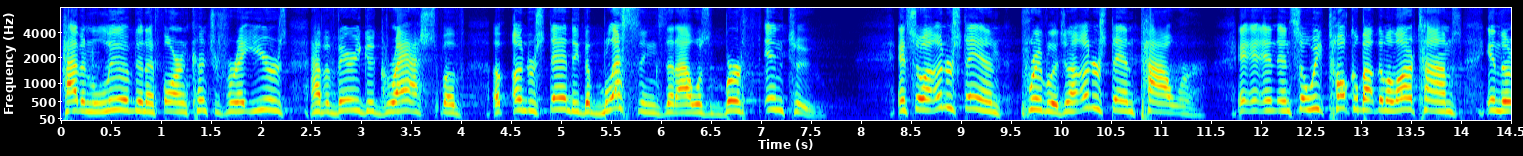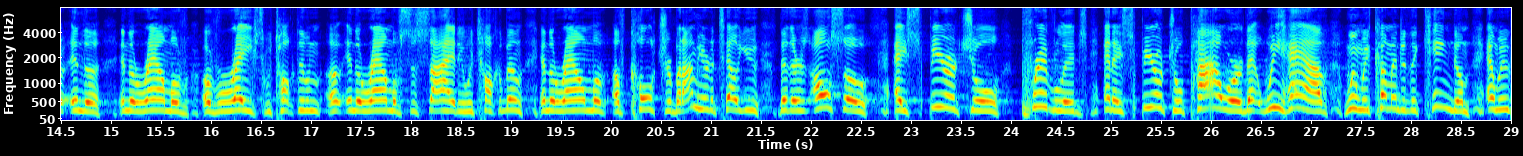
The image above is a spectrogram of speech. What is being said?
having lived in a foreign country for eight years, I have a very good grasp of, of understanding the blessings that I was birthed into. And so I understand privilege and I understand power. And, and, and, so we talk about them a lot of times in the, in the, in the realm of, of race. We talk to them uh, in the realm of society. We talk about them in the realm of, of culture. But I'm here to tell you that there's also a spiritual privilege and a spiritual power that we have when we come into the kingdom. And we,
